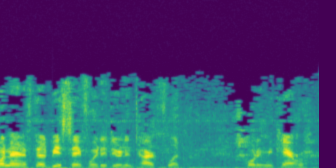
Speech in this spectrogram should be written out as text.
wondering if there'd be a safe way to do an entire flip holding the camera.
